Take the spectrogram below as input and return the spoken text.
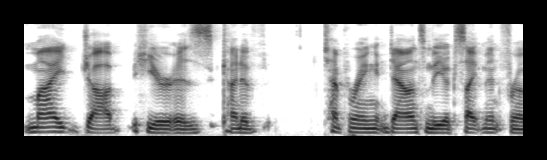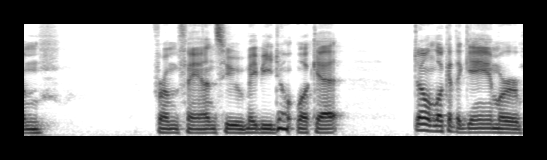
my job here is kind of tempering down some of the excitement from from fans who maybe don't look at don't look at the game or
